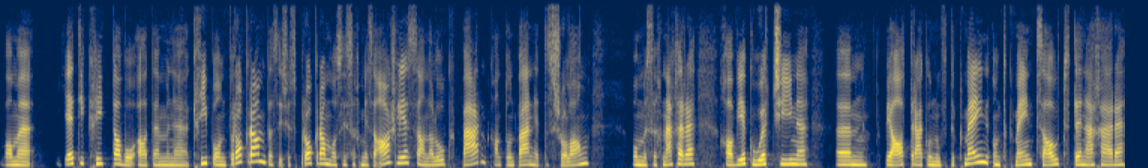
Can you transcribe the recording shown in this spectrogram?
wo man jede Kita, die an diesem Kibon-Programm, das ist ein Programm, das sie sich anschließen müssen, analog Bern, Kanton Bern hat das schon lange, wo man sich nachher kann wie Gutscheine ähm, beantragen auf der Gemeinde und die Gemeinde zahlt dann nachher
